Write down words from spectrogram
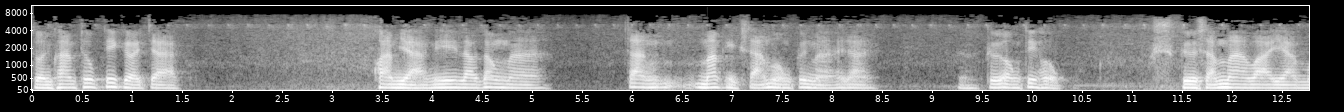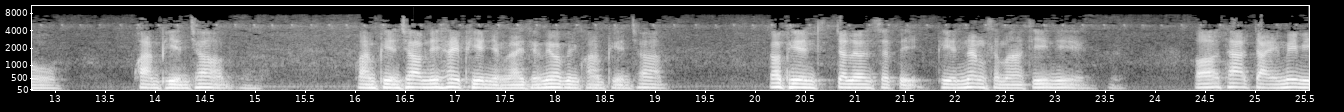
ส่วนความทุกข์ที่เกิดจาก ความอยากนี้เราต้องมาสร้างมรรคอีกสามองค์ขึ้นมาให้ได้ คือองค์ที่หกคือสัมมาวายาโม ความเพียรชอบ ความเพียรชอบนี้ให้เพียรอย่างไร ถึงเรียกว่าเป็นความเพียรชอบ ก็เพียรเจริญสติ เพียรนั่งสมาธินี่เองเพราะถ้าใจไม่มี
